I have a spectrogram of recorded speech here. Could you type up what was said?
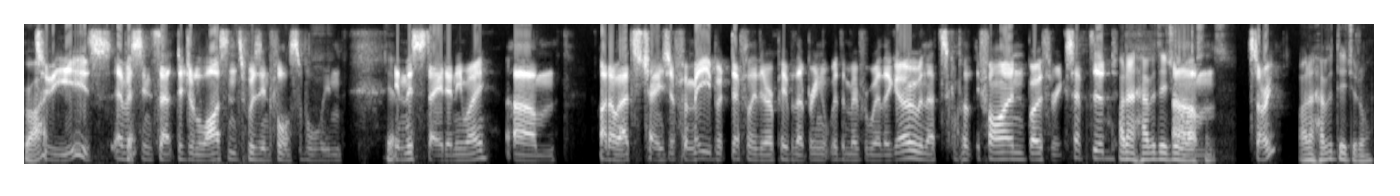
right. two years ever Yep. since that digital license was enforceable in Yep. in this state anyway. Um, I know that's changed it for me, but definitely there are people that bring it with them everywhere they go, and that's completely fine. Both are accepted. I don't have a digital um, license. Sorry. I don't have a digital.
